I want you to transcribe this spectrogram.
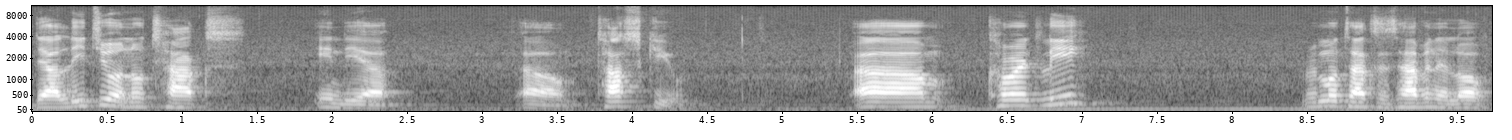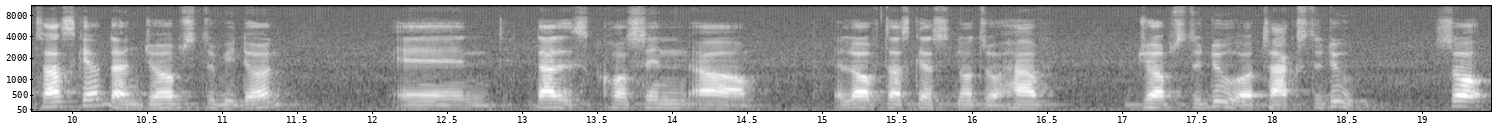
there are little or no tax in their um, tax queue. Um, currently, Remotasks is having a lot of tasks than jobs to be done, and that is causing um, a lot of taskers not to have jobs to do or tax to do. So,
